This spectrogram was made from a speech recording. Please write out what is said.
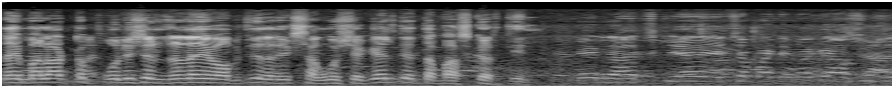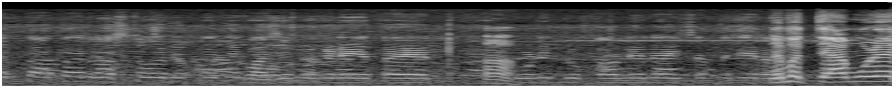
नाही मला वाटतं पोलीस यंत्रणा या बाबतीत अधिक सांगू शकेल ते तपास करतील. हे राजकीय याच्या पाठीमागे असू शकतं. आता राष्ट्रवादीतनं ते भाजपकडे येत आहेत. हां. कोणी काही नाही मग त्यामुळे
